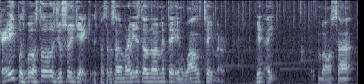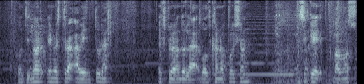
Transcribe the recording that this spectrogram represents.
Hey, pues buenos todos, yo soy Jake. Espero que pasado de maravilla, estamos nuevamente en Wild Tamer. Bien, ahí. Vamos a continuar en nuestra aventura explorando la Volcano Ocean. Así que vamos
